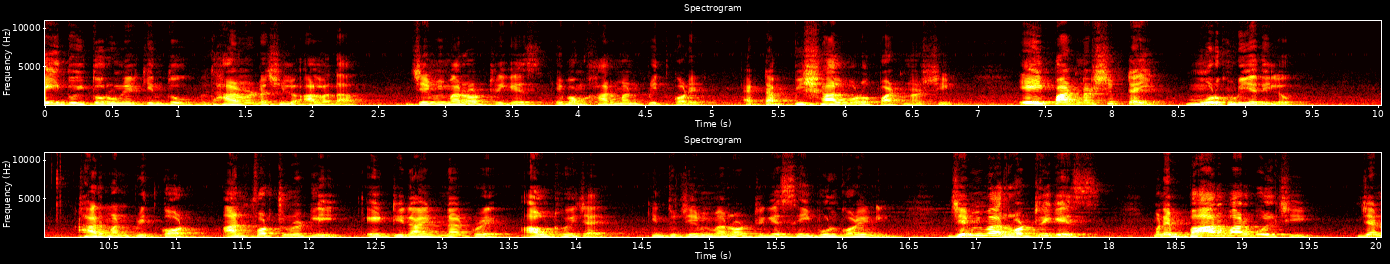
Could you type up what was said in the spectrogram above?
এই দুই তরুণীর কিন্তু ধারণাটা ছিল আলাদা, জেমিমা রড্রিগেজ এবং হারমানপ্রীত করের একটা বিশাল বড় পার্টনারশিপ এই পার্টনারশিপটাই মোড় ঘুরিয়ে দিল। Harmanpreet Kaur unfortunately eighty nine run করে আউট হয়ে যায়। কিন্তু জেমিমা রড্রিগেজ সেই ভুল করেনি। জেমিমা রড্রিগেজ মানে বারবার বলছি যেন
